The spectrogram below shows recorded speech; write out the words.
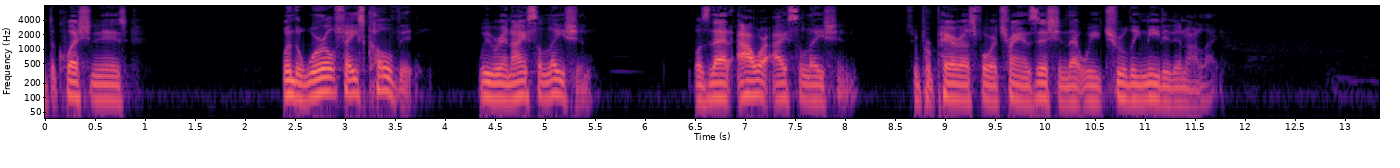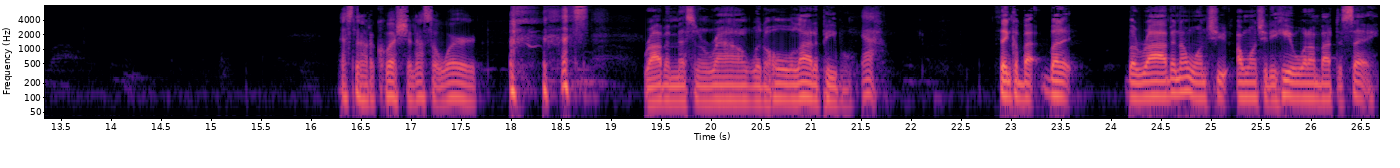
But the question is when the world faced COVID, we were in isolation. Was that our isolation to prepare us for a transition that we truly needed in our life? That's not a question. That's a word. Robin messing around with a whole lot of people. Yeah. Think about but but Robin, I want you I want you to hear what I'm about to say.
